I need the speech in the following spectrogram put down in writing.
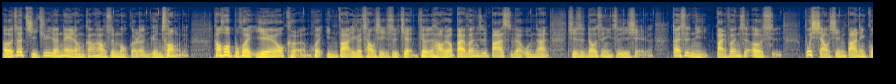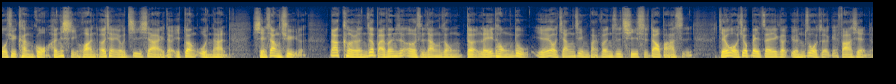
而这几句的内容刚好是某个人原创的。他会不会也有可能会引发一个抄袭事件？就是好，有百分之八十的文案其实都是你自己写的，但是你百分之二十不小心把你过去看过、很喜欢而且有记下来的一段文案写上去了，那可能这百分之二十当中的雷同度也有将近百分之七十到八十，结果就被这一个原作者给发现了。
